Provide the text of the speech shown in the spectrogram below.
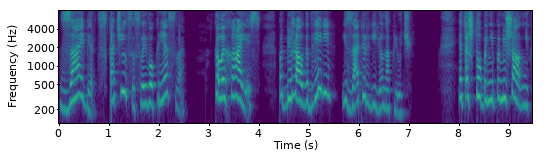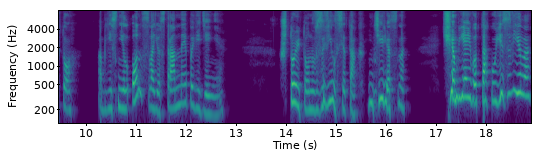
Зайберт вскочил со своего кресла, колыхаясь, подбежал к двери и запер ее на ключ. «Это чтобы не помешал никто», – объяснил он свое странное поведение. «Что это он взвился так, интересно?» Чем я его так уязвила?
